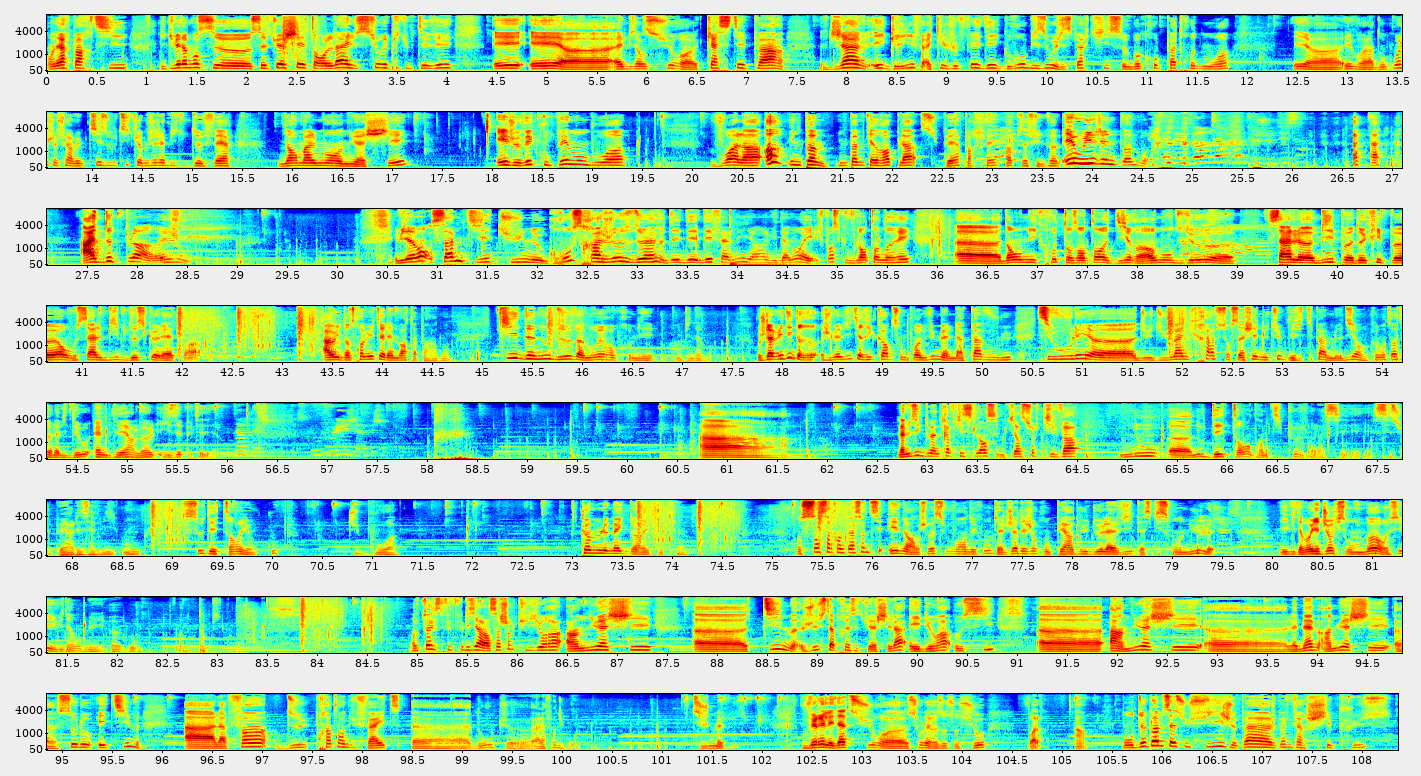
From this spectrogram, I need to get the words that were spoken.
On est reparti. Donc évidemment ce, cet UHC est en live sur Epicube TV et est, euh, est bien sûr euh, casté par Jav et Griff à qui je fais des gros bisous et j'espère qu'ils se moqueront pas trop de moi. Et, euh, et voilà, donc moi je vais faire mes petits outils comme j'ai l'habitude de faire normalement en UHC. Et je vais couper mon bois. Voilà. Oh, une pomme. Une pomme qui drop là. Super, parfait. Hop, ça fait une pomme. Et oui, j'ai une pomme. moi. Mais ça fait 20 heures que je descends. Arrête de te plaindre et joue. Évidemment, Sam qui est une grosse rageuse de des, familles, hein, évidemment, et je pense que vous l'entendrez euh, dans mon micro de temps en temps dire Oh mon dieu, euh, sale bip de creeper ou sale bip de squelette. Voilà. Ah oui, dans 3 minutes elle est morte apparemment. Qui de nous deux va mourir en premier, évidemment? Je l'avais dit, de, je lui avais dit de record son point de vue, mais elle n'a pas voulu. Si vous voulez euh, du, du Minecraft sur sa chaîne YouTube, n'hésitez pas à me le dire en commentaire de la vidéo MDR, LOL, XZPTDR. Non, mais parce que vous voulez, frère. Ah La musique de Minecraft qui se lance et bien sûr qui va nous, euh, nous détendre un petit peu. Voilà, c'est super les amis. On se détend et on coupe du bois. Comme le mec dans Harry Potter. Bon, 150 personnes, c'est énorme. Je sais pas si vous vous rendez compte. Il y a déjà des gens qui ont perdu de la vie parce qu'ils sont nuls. Évidemment, il y a des gens qui sont morts aussi, évidemment, mais euh, bon, tant pis. En tout cas, ça fait plaisir. Alors, sachant qu'il y aura un UHC euh, team juste après cet UHC là, et il y aura aussi euh, un UHC, euh, la même, un UHC solo et team à la fin du printemps du fight, euh, donc à la fin du mois. Si je ne m'abuse. Vous verrez les dates sur, sur les réseaux sociaux. Voilà. hein. Bon, deux pommes ça suffit, je vais pas, je vais pas me faire chier plus.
